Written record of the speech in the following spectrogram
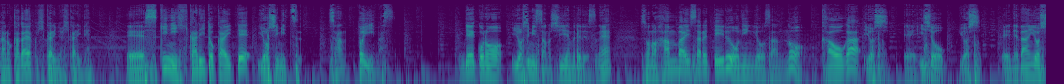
あの輝く光の光ね、えー、好きに光と書いて義満さんと言います。でこの義満さんの CM でですねその販売されているお人形さんの顔がよし、えー、衣装よし、えー、値段よし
